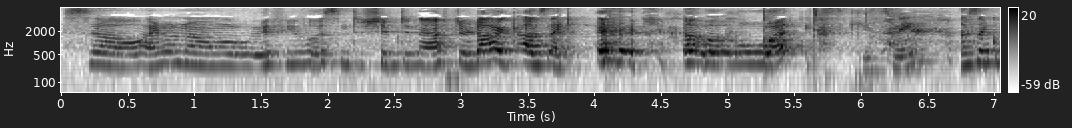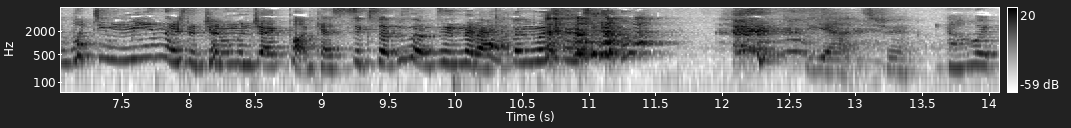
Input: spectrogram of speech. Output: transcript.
so I don't know if you've listened to Shibden After Dark. I was like, uh, what? Excuse me. I was like, what do you mean there's a Gentleman Jack podcast six episodes in that I haven't listened to? Yeah, it's true. No, it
